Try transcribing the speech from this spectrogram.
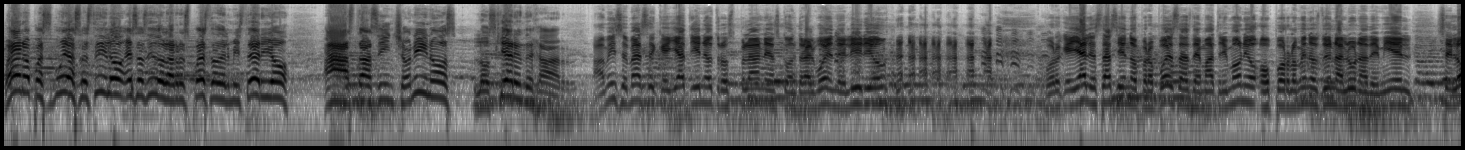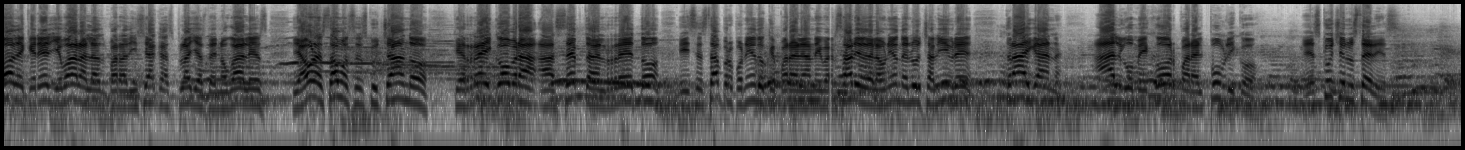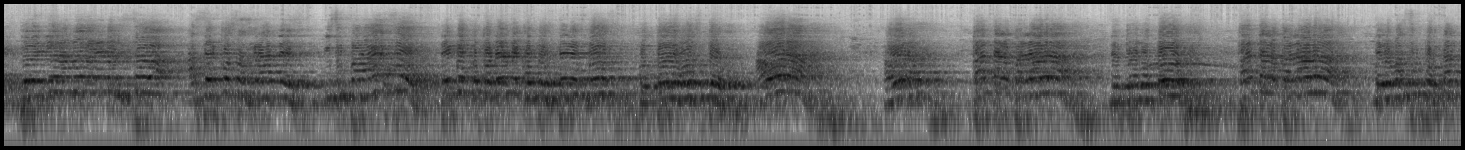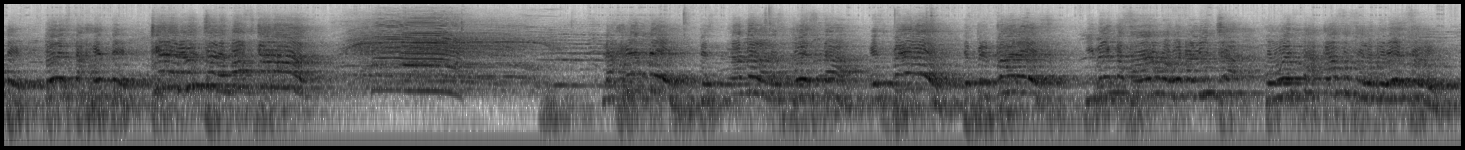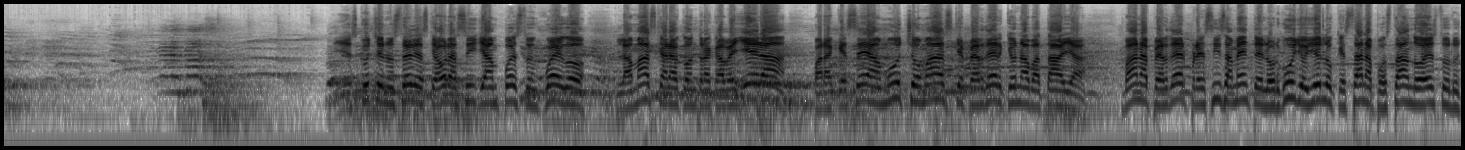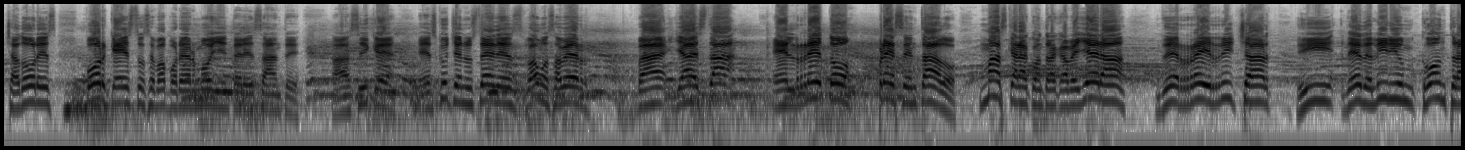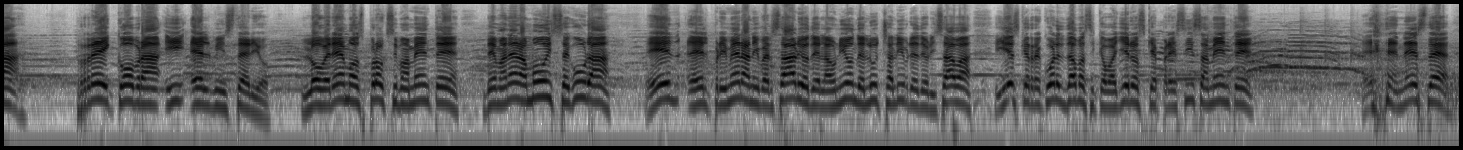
Bueno, pues muy a su estilo, esa ha sido la respuesta del Misterio. Hasta Cinchoninos los quieren dejar. A mí se me hace que ya tiene otros planes contra el buen Delirium. Porque ya le está haciendo propuestas de matrimonio o por lo menos de una luna de miel. Se lo ha de querer llevar a las paradisíacas playas de Nogales. Y ahora estamos escuchando que Rey Cobra acepta el reto y se está proponiendo que para el aniversario de la Unión de Lucha Libre traigan algo mejor para el público. Escuchen ustedes. Espero te prepares y vengas a dar una buena lucha como esta casa se lo merece. Y escuchen ustedes que ahora sí ya han puesto en juego la máscara contra cabellera para que sea mucho más que perder que una batalla. Van a perder precisamente el orgullo y es lo que están apostando estos luchadores porque esto se va a poner muy interesante. Así que escuchen ustedes, vamos a ver, va, ya está el reto presentado. Máscara contra cabellera de Rey Richard y de Delirium contra Rey Cobra y El Misterio. Lo veremos próximamente de manera muy segura en el primer aniversario de la Unión de Lucha Libre de Orizaba. Y es que recuerden, damas y caballeros, que precisamente en este,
